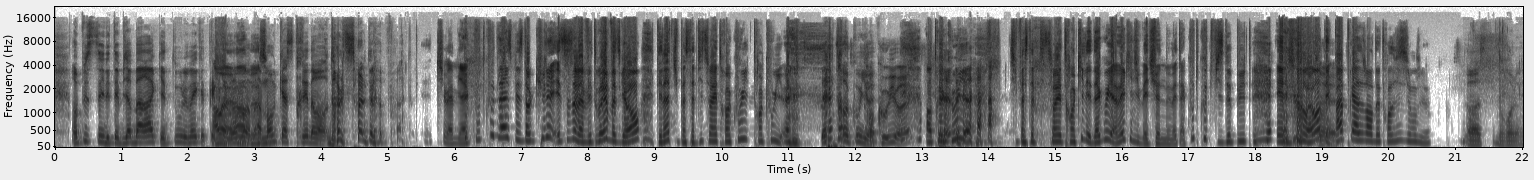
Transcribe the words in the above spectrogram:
En plus, il était bien baraque et tout. Le mec était Ah ouais, vraiment ah, un sûr. mancastré dans, dans le sol de la boîte. Tu m'as mis un coup de coude là, espèce d'enculé. Et ça, ça m'a fait trop rire parce que vraiment, t'es là, tu passes ta petite soirée tranquille, tranquille, Tranquille. En ouais. couille, ouais. entre couilles. tu passes ta petite soirée tranquille et d'un coup, il y a un mec qui dit, mais tu viens de me mettre un coup de coude, fils de pute. Et genre, vraiment, t'es Ouais. pas prêt à ce genre de transition, tu vois. Oh, c'est drôle. hein.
